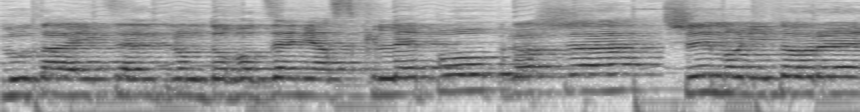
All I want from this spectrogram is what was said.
Tutaj centrum dowodzenia sklepu, proszę. Trzy monitory.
